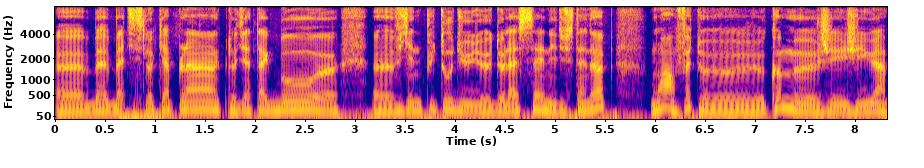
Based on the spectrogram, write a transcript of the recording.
euh, Baptiste Le Caplin, Claudia Tagbo viennent plutôt du, de la scène et du stand-up. Moi, en fait, comme j'ai j'ai eu un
